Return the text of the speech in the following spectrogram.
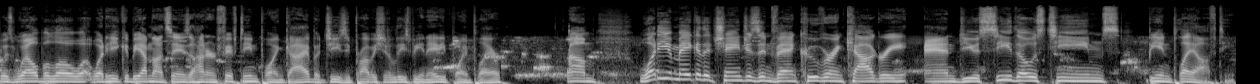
was well below what, what he could be. I'm not saying he's a 115 point guy, but geez, he probably should at least be an 80 point player. Um, what do you make of the changes in Vancouver and Calgary? And do you see those teams being playoff teams?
